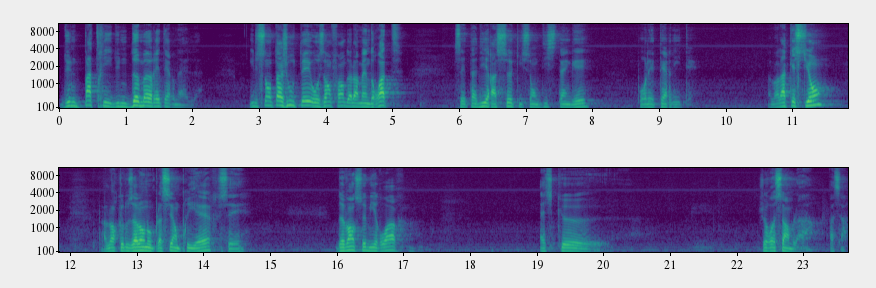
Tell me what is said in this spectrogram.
d'une patrie, d'une demeure éternelle. Ils sont ajoutés aux enfants de la main droite, c'est-à-dire à ceux qui sont distingués pour l'éternité. Alors la question, alors que nous allons nous placer en prière, c'est devant ce miroir, est-ce que je ressemble à, ça?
